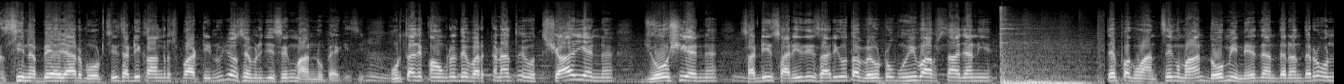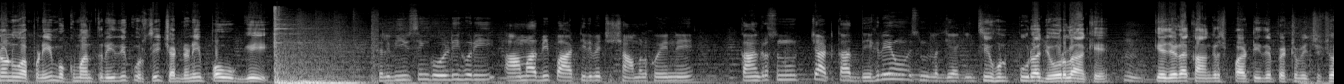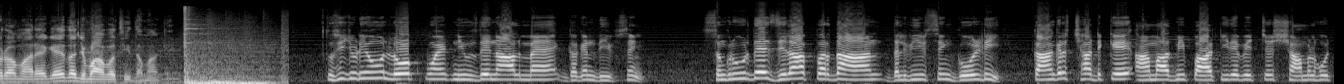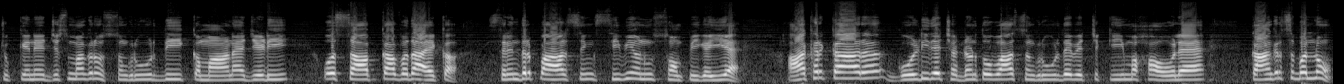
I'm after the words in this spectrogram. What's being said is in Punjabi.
80 90000 ਵੋਟ ਸੀ ਸਾਡੀ ਕਾਂਗਰਸ ਪਾਰਟੀ ਨੂੰ ਜੋ ਸਿਮਰਜੀਤ ਸਿੰਘ ਮਾਨ ਨੂੰ ਪੈ ਗਈ ਸੀ। ਹੁਣ ਤਾਂ ਜੇ ਕਾਂਗਰਸ ਦੇ ਵਰਕਰਾਂ ਤੇ ਉਤਸ਼ਾਹ ਹੀ ਇੰਨਾ ਜੋਸ਼ ਹੀ ਇੰਨਾ ਸਾਡੀ ਸਾਰੀ ਦੀ ਸਾਰੀ ਉਹ ਤਾਂ ਵੋਟ ਉਹੀ ਵਾਪਸ ਆ ਜਾਣੀ ਹੈ। ਤੇ ਭਗਵੰਤ ਸਿੰਘ ਮਾਨ 2 ਮਹੀਨੇ ਦੇ ਅੰਦਰ ਅੰਦਰ ਉਹਨਾਂ ਨੂੰ ਆਪਣੀ ਮੁੱਖ ਮੰਤਰੀ ਦੀ ਕੁਰਸੀ ਛੱਡਣੀ ਪਊਗੀ। ਦਲਵੀਰ ਸਿੰਘ ਗੋਲਡੀ ਹੋਰੀ ਆਮ ਆਦਮੀ ਪਾਰਟੀ ਦੇ ਵਿੱਚ ਸ਼ਾਮਲ ਹੋਏ ਨੇ। ਕਾਂਗਰਸ ਨੂੰ ਝਟਕਾ ਦੇਖ ਰਹੇ ਹੋ ਇਸ ਨੂੰ ਲੱਗਿਆ ਕਿ? ਅਸੀਂ ਹੁਣ ਪੂਰਾ ਜ਼ੋਰ ਲਾ ਕੇ ਕਿ ਜਿਹੜਾ ਕਾਂਗਰਸ ਪਾਰਟੀ ਦੇ ਪਿੱਠ ਵਿੱਚ ਛੁਰਾ ਮਾਰਿਆ ਗਿਆ ਇਹਦਾ ਜਵਾਬ ਅਸੀਂ ਦਵਾਂਗੇ। ਤੁਸੀਂ ਜੁੜੇ ਹੋ ਲੋਕ ਪੁਆਇੰਟ ਨਿਊਜ਼ ਦੇ ਨਾਲ ਮੈਂ ਗਗਨਦੀਪ ਸਿੰਘ। ਸੰਗਰੂਰ ਦੇ ਜ਼ਿਲ੍ਹਾ ਪ੍ਰਧਾਨ ਦਲਵੀਰ ਸਿੰਘ ਗੋਲਡੀ ਕਾਂਗਰਸ ਛੱਡ ਕੇ ਆਮ ਆਦਮੀ ਪਾਰਟੀ ਦੇ ਵਿੱਚ ਸ਼ਾਮਲ ਹੋ ਚੁੱਕੇ ਨੇ ਜਿਸ ਮਗਰੋਂ ਸੰਗਰੂਰ ਦੀ ਕਮਾਨ ਹੈ ਜਿਹੜੀ ਉਹ ਸਾਬਕਾ ਵਿਧਾਇਕ ਸੁਰਿੰਦਰਪਾਲ ਸਿੰਘ ਸੀਵੀਆਂ ਨੂੰ ਸੌਂਪੀ ਗਈ ਹੈ। ਆਖਰਕਾਰ ਗੋਲਡੀ ਦੇ ਛੱਡਣ ਤੋਂ ਬਾਅਦ ਸੰਗਰੂਰ ਦੇ ਵਿੱਚ ਕੀ ਮਾਹੌਲ ਹੈ? ਕਾਂਗਰਸ ਵੱਲੋਂ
